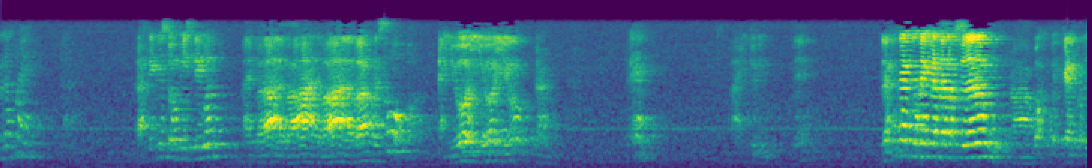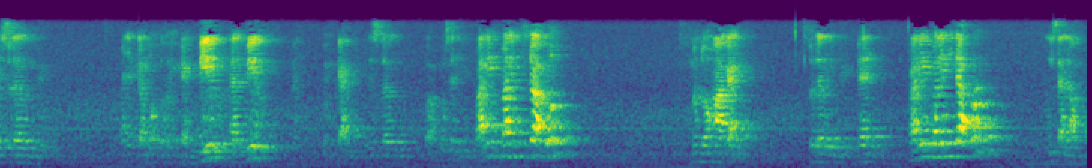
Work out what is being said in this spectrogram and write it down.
Jadi pendamai Akhirnya suami isteri pun Abah, abah, abah, abah Masuk. Ayo, ayo, ayo. Eh. Ha, Itu dia. Eh. Lakukan kebaikan dalam saudara. Ha, Buat kebaikan pada saudara. Banyakkan buat kebaikan. Bil, al-bil Kebaikan pada saudara. Buat apa saja. Paling-paling tidak pun Mendoakan Saudara. Itu Dan Paling-paling tidak pun Beri salam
